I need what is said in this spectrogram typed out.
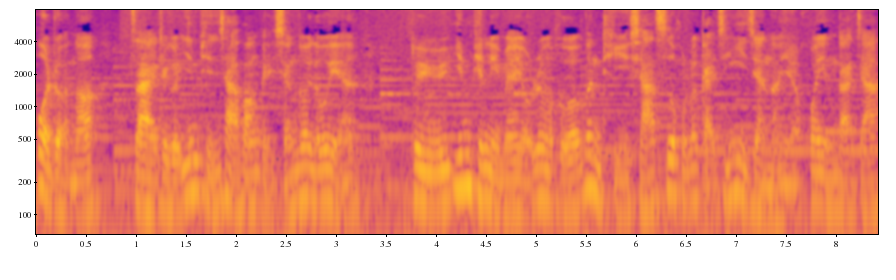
或者呢在这个音频下方给贤哥留言。对于音频里面有任何问题、瑕疵或者改进意见呢，也欢迎大家。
